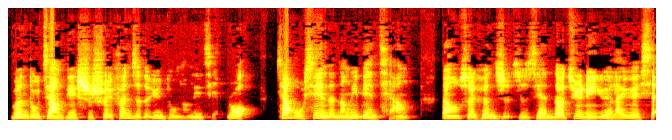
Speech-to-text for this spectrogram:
温度降低使水分子的运动能力减弱，相互吸引的能力变强。当水分子之间的距离越来越小，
